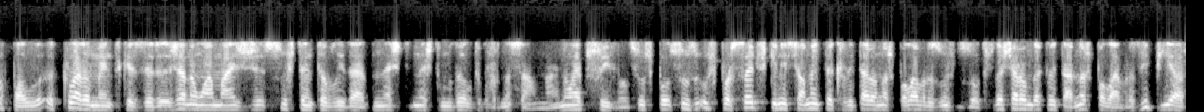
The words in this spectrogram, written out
Oh, Paulo, claramente, quer dizer, já não há mais sustentabilidade neste, neste modelo de governação, não é? Não é possível. Os, os, os, parceiros que inicialmente acreditaram nas palavras uns dos outros deixaram de acreditar nas palavras e, pior,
